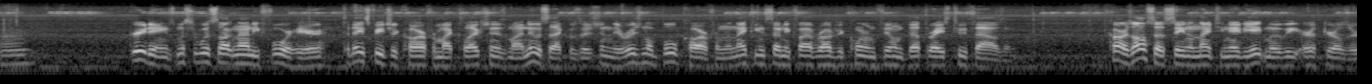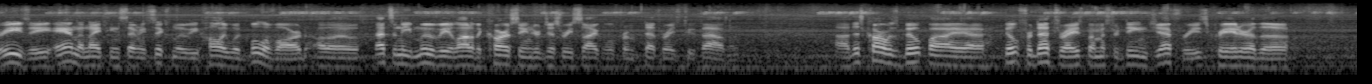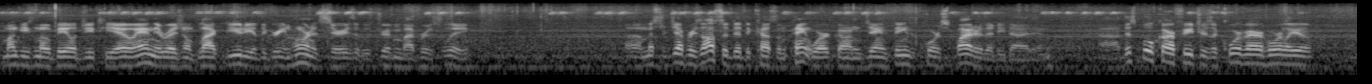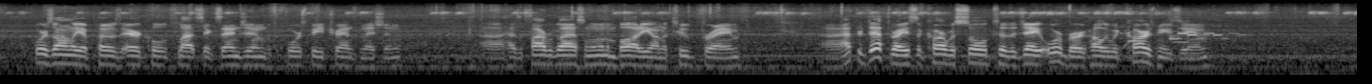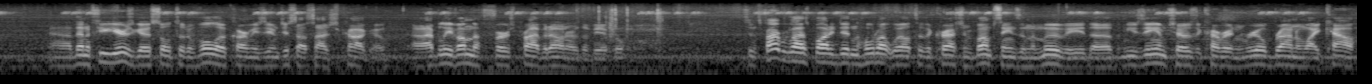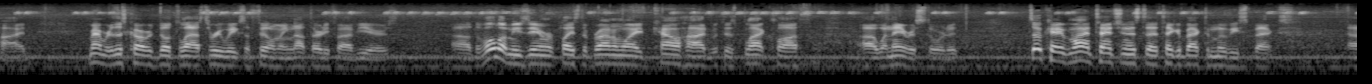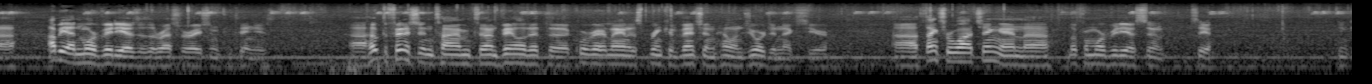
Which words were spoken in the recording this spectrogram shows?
Uh, Greetings, Mr. Woodstock 94 here. Today's featured car from my collection is my newest acquisition, the original bull car from the 1975 Roger Corman film Death Race 2000. The car is also seen in the 1988 movie Earth Girls Are Easy and the 1976 movie Hollywood Boulevard, although that's a neat movie, a lot of the car scenes are just recycled from Death Race 2000. Uh, this car was built by uh, built for Death Race by Mr. Dean Jeffries, creator of the Monkees Mobile GTO and the original Black Beauty of the Green Hornet series that was driven by Bruce Lee. Uh, Mr. Jeffries also did the custom paintwork on James Dean's Porsche Spyder that he died in. Uh, this bull car features a Corvair horizontally opposed air-cooled flat-six engine with a four-speed transmission. Uh, has a fiberglass aluminum body on a tube frame. Uh, after Death Race, the car was sold to the Jay Ohrberg Hollywood Cars Museum, uh, then a few years ago sold to the Volo Car Museum just outside Chicago. Uh, I believe I'm the first private owner of the vehicle. Since fiberglass body didn't hold up well to the crash and bump scenes in the movie, the, the museum chose to cover it in real brown and white cowhide. Remember, this car was built the last three weeks of filming, not 35 years. Uh, the Volo Museum replaced the brown and white cowhide with this black cloth uh, when they restored it. It's okay, but my intention is to take it back to movie specs. Uh, I'll be adding more videos as the restoration continues. I uh, hope to finish it in time to unveil it at the Corvair Atlanta Spring Convention in Helen, Georgia next year. Uh, thanks for watching and uh, look for more videos soon. See ya.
